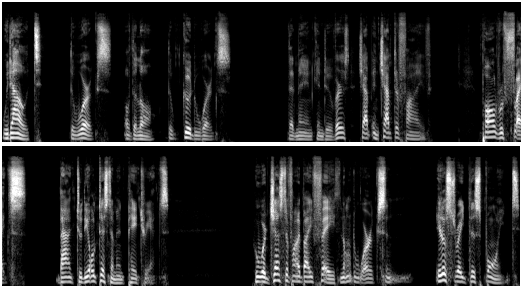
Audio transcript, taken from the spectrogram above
without the works of the law, the good works that man can do. Verse chap in chapter 5, Paul reflects back to the Old Testament patriarchs who were justified by faith, not works, and illustrate this point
